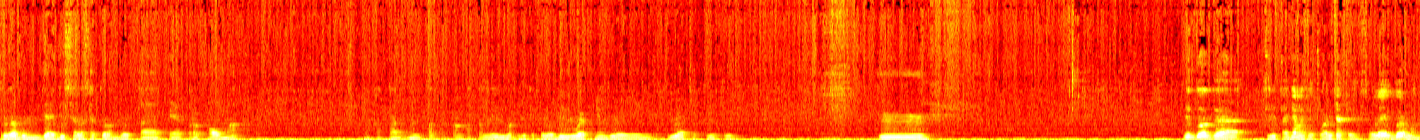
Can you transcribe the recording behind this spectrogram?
tergabung jadi salah satu anggota teater koma. Angkatan 4 atau angkatan 5 gitu kalau di webnya gue lihat waktu itu. Hmm, ini gue agak ceritanya loncat-loncat ya soalnya gue emang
